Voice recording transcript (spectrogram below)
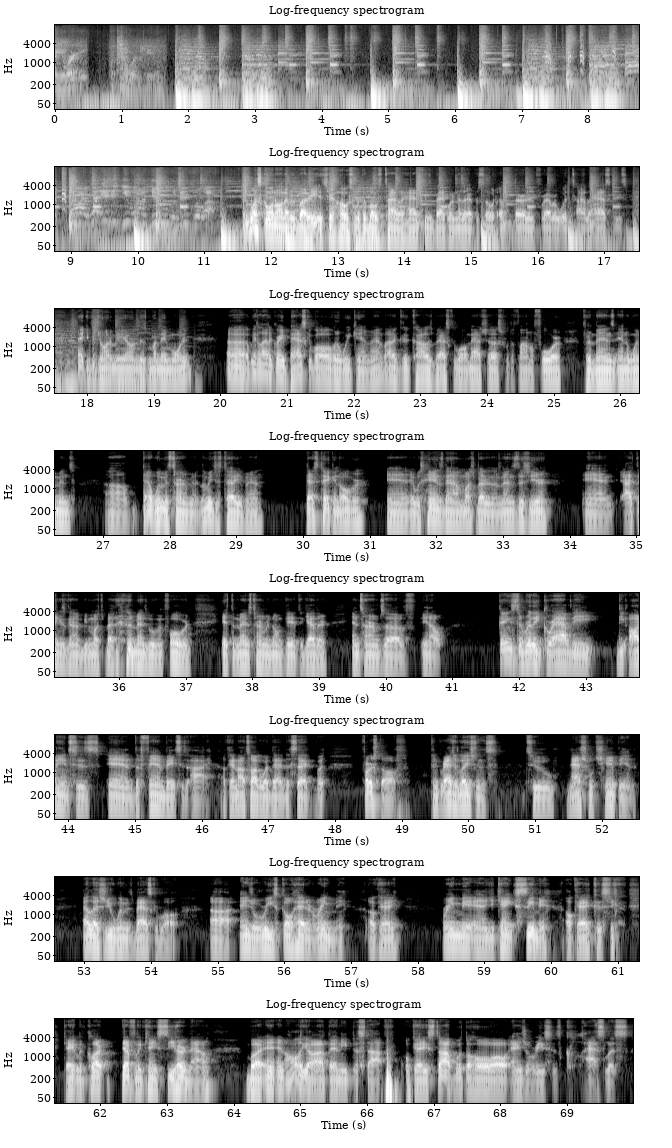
Are you working? What kind of work do you do? What's going on, everybody? It's your host with the most, Tyler Haskins, back with another episode of Third and Forever with Tyler Haskins. Thank you for joining me on this Monday morning. Uh, we had a lot of great basketball over the weekend, man. A lot of good college basketball matchups for the Final Four for the men's and the women's. Um, that women's tournament, let me just tell you, man, that's taken over, and it was hands down much better than the men's this year. And I think it's going to be much better than the men's moving forward if the men's tournament don't get it together in terms of you know things to really grab the the audiences and the fan base's eye. Okay, and I'll talk about that in a sec. But first off, congratulations to national champion LSU women's basketball. Uh, Angel Reese, go ahead and ring me. Okay, ring me, and you can't see me. Okay, because she, Caitlin Clark definitely can't see her now. But and, and all of y'all out there need to stop. Okay, stop with the whole oh Angel Reese is classless.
